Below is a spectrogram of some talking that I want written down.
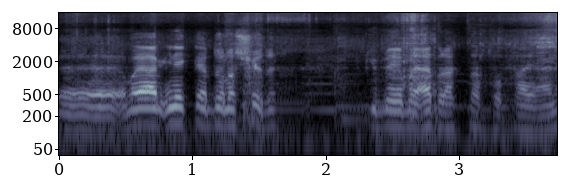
e, bayağı bir inekler dolaşıyordu. Gübreyi bayağı bıraktılar toprağa yani.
